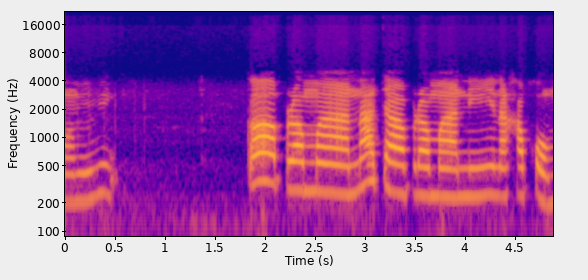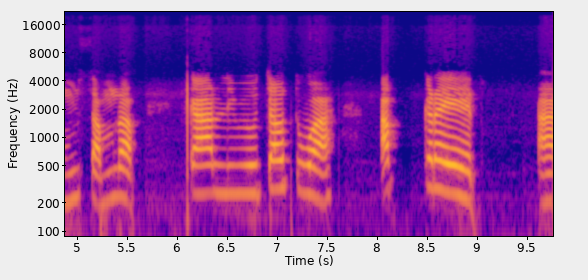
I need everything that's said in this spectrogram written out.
วางมิวอิงก็ประมาณน่าจะประมาณนี้นะครับผมสำหรับการรีวิวเจ้าตัวอัปเกรด อ่า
